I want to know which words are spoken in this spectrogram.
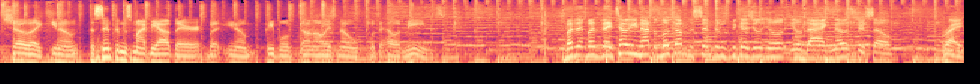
to show like you know the symptoms might be out there, but you know people don't always know what the hell it means. But but they tell you not to look up the symptoms because you'll you'll you'll diagnose yourself. Right.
